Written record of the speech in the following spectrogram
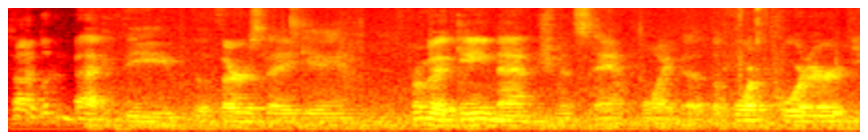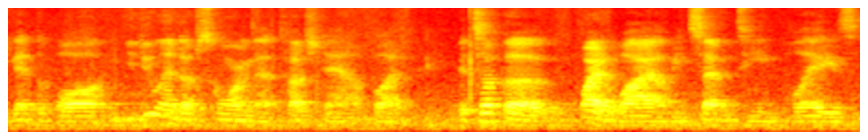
Todd, looking back at the, the Thursday game, from a game management standpoint, uh, the fourth quarter, you get the ball, you do end up scoring that touchdown, but it took a, quite a while, I mean, 17 plays.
